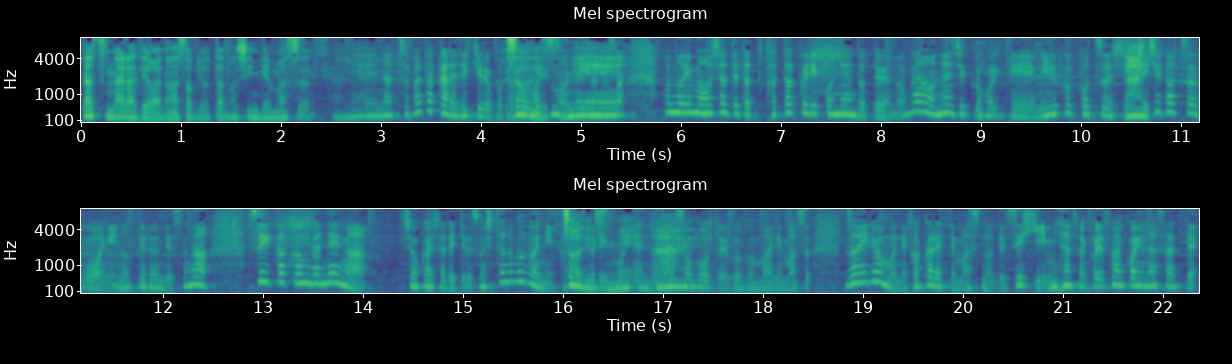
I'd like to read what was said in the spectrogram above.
夏ならではの遊びを楽しんでます。ですよね。夏場だからできることありますもんね。ね。たくさん。この今おっしゃってた片栗粉粘土というのが同じく、えー、ミルク粉通信7月号に載ってるんですが、はい、スイカくんがねが紹介されているその下の部分に片栗粉粘土で遊ぼうという部分もあります、はい、材料もね書かれてますのでぜひ皆さんこれ参考になさって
